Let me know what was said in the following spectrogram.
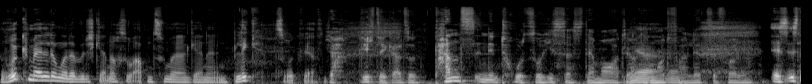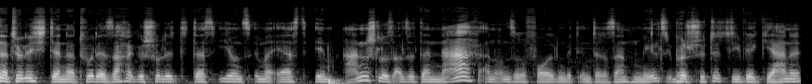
Rückmeldung und da würde ich gerne noch so ab und zu mal gerne einen Blick zurückwerfen. Ja, richtig. Also Tanz in den Tod, so hieß das, der Mord, ja, Ja, der Mordfall, letzte Folge. Es ist natürlich der Natur der Sache geschuldet, dass ihr uns immer erst im Anschluss, also danach an unsere Folgen mit interessanten Mails überschüttet, die wir gerne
